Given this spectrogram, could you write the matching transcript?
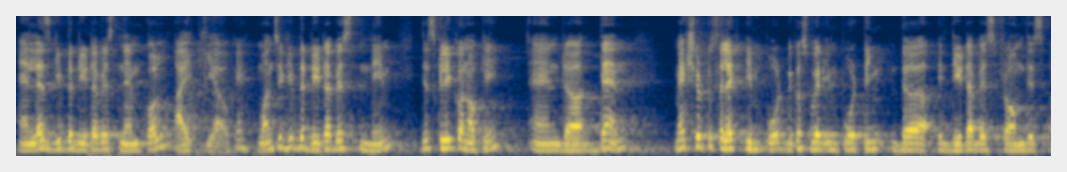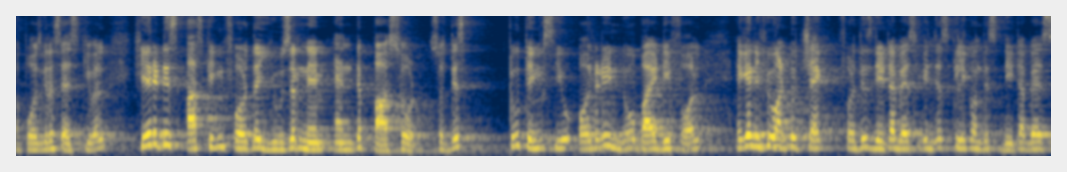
and let's give the database name called IKEA. Okay. Once you give the database name, just click on OK. And uh, then make sure to select import because we're importing the database from this Postgres SQL. Here it is asking for the username and the password. So this two things you already know by default. Again, if you want to check for this database, you can just click on this database,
